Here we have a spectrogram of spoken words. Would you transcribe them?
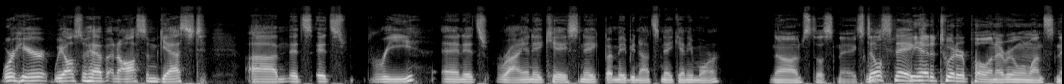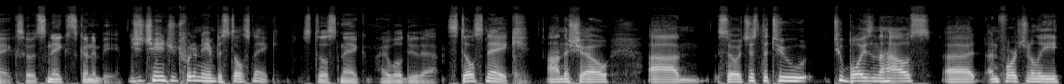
We're here. We also have an awesome guest. Um, it's it's Ree and it's Ryan, aka Snake, but maybe not Snake anymore. No, I'm still Snake. Still We- Snake. We had a Twitter poll and everyone wants Snake, so it's Snake's gonna be. You should change your Twitter name to Still Snake. Still Snake. I will do that. Still Snake on the show. Um, so it's just the two two boys in the house. Uh, unfortunately,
